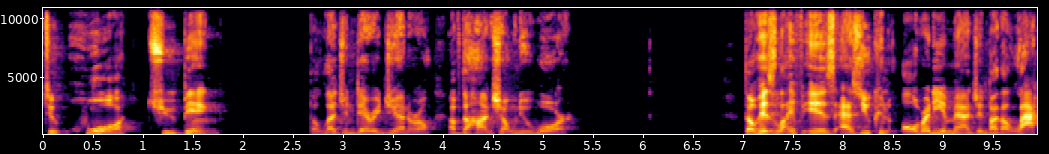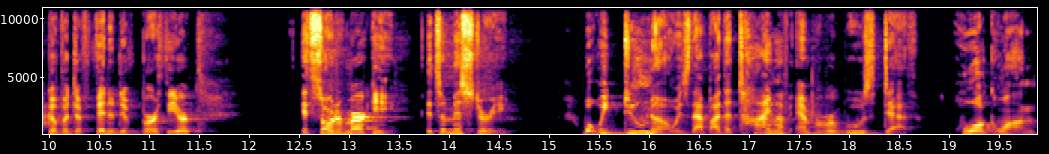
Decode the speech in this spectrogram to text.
to Huo Qubing, the legendary general of the Han Xiongnu War. Though his life is, as you can already imagine by the lack of a definitive birth year, it's sort of murky. It's a mystery. What we do know is that by the time of Emperor Wu's death, Huo Guang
